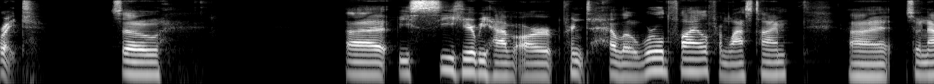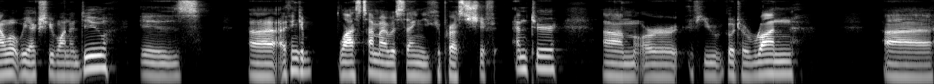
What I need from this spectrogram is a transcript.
Right. So uh, we see here we have our print hello world file from last time. Uh, so now what we actually want to do is, uh, I think last time I was saying you could press shift enter, um, or if you go to run, uh,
